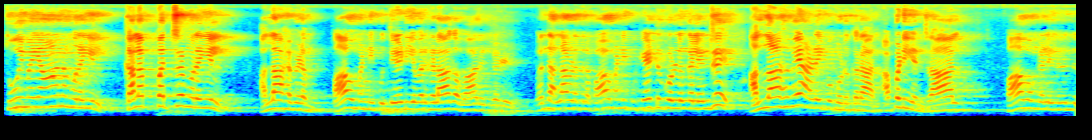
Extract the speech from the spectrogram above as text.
தூய்மையான முறையில் கலப்பற்ற முறையில் அல்லாஹவிடம் பாவ மன்னிப்பு தேடியவர்களாக வாருங்கள். வந்து அல்லாவிடத்தில் பாவ மன்னிப்பு கேட்டுக்கொள்ளுங்கள் என்று அல்லாஹுவே அழைப்பு கொடுக்கிறான். அப்படி என்றால் பாவங்களிலிருந்து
